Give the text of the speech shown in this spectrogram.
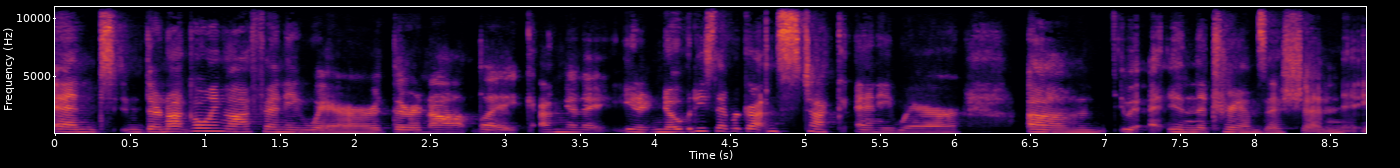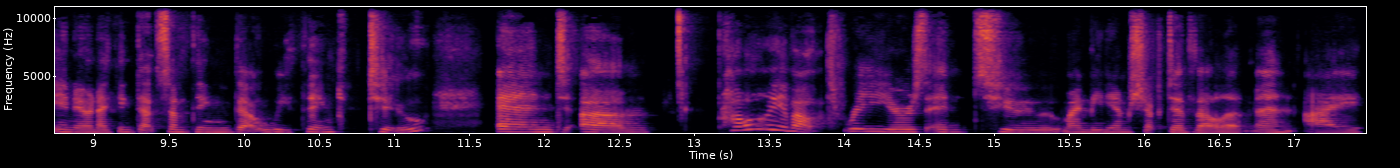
and they're not going off anywhere. They're not like i'm gonna you know nobody's ever gotten stuck anywhere um in the transition you know and i think that's something that we think too. And um probably about three years into my mediumship development i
